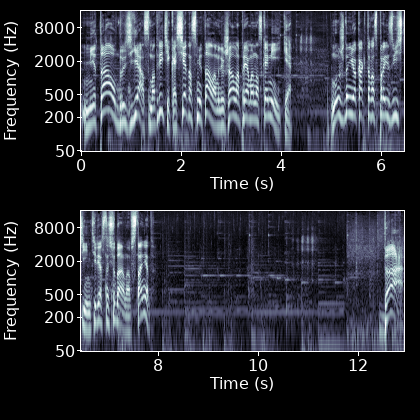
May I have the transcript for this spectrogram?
Металл, друзья, смотрите, кассета с металлом лежала прямо на скамейке. Нужно ее как-то воспроизвести. Интересно, сюда она встанет? Да!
